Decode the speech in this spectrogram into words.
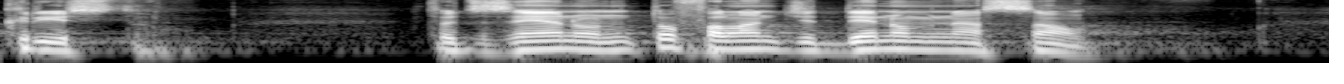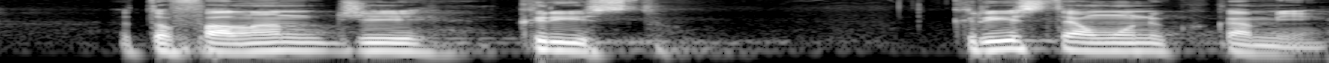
Cristo. Estou dizendo, não estou falando de denominação. Eu estou falando de Cristo. Cristo é o único caminho.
